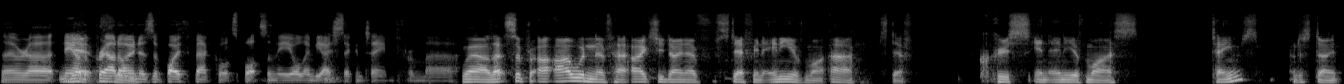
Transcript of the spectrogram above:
They're uh, now Yeah, the proud fully. owners of both backcourt spots on the All NBA second team from uh, Wow, that's surpri- I I wouldn't have had. I actually don't have Steph in any of my uh Steph, Chris in any of my teams. I just don't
